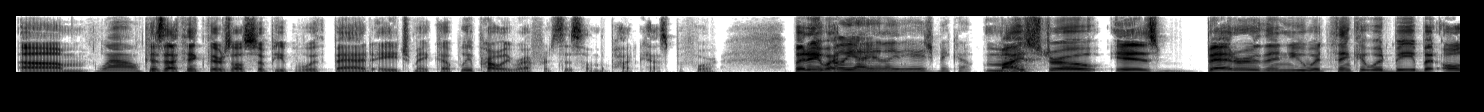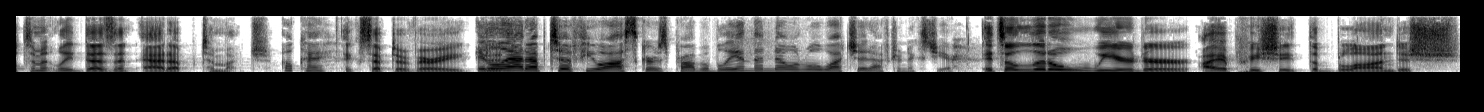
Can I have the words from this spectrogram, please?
Um, Wow. because I think there's also people with bad age makeup. We probably referenced this on the podcast before, but anyway, Oh yeah, yeah, like the age makeup. Yeah. Maestro is better than you would think it would be, but ultimately doesn't add up to much, Okay. except a very good. It'll add up to a few Oscars probably, and then no one will watch it after next year. it's a little weirder. I appreciate the blondish,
